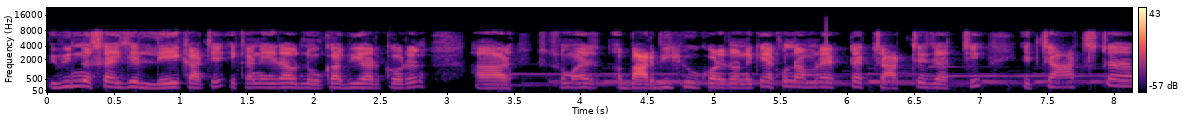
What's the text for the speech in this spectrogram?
বিভিন্ন সাইজের লেক আছে, এখানে এরা নৌকা বিহার করেন। আর সময় বারবিকিউ করেন অনেকে। এখন আমরা একটা চার্চে যাচ্ছি। এই চার্চটা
